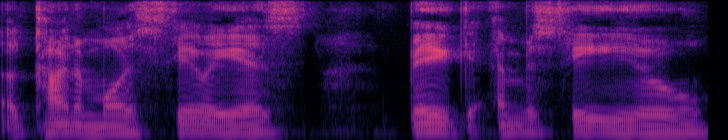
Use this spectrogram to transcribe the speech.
uh, kind of more serious, big MCU,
